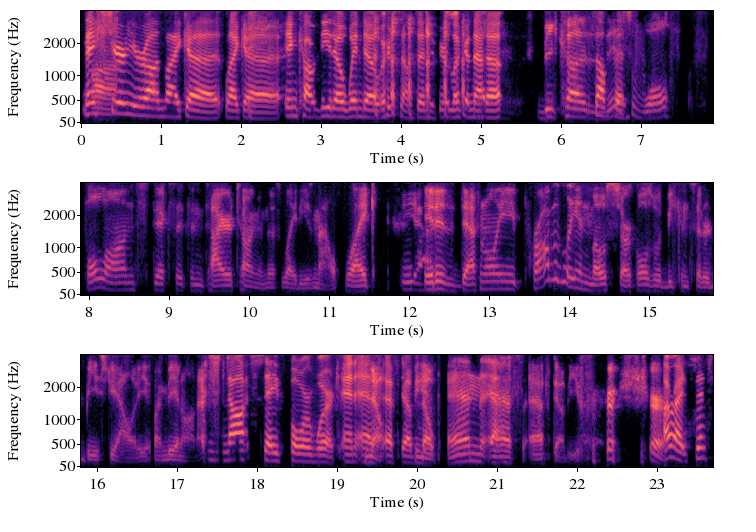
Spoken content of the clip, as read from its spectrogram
Make Uh, sure you're on like a like a incognito window or something if you're looking that up. because Something. this wolf full on sticks its entire tongue in this lady's mouth. Like Yeah. it is definitely probably in most circles would be considered bestiality if I'm being honest. Not safe for work. NSFW. Nope. NSFW for sure. All right, since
